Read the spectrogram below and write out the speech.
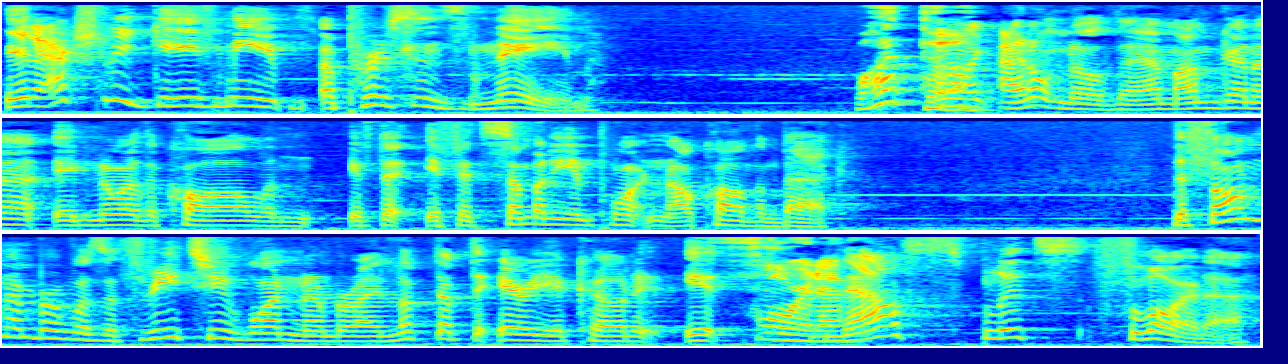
it actually gave me a person's name. What the? Like, I don't know them. I'm gonna ignore the call, and if the, if it's somebody important, I'll call them back. The phone number was a three two one number. I looked up the area code. It, it Florida. now splits Florida.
